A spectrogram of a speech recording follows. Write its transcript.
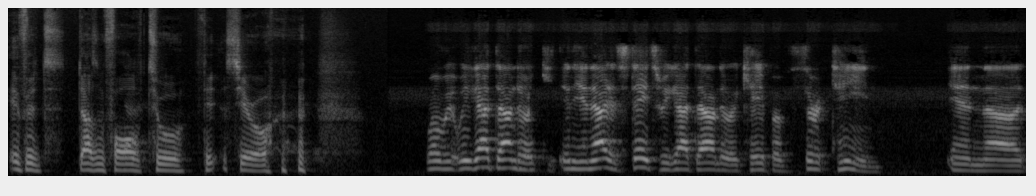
if it doesn't fall to zero? well, we, we got down to, a, in the United States, we got down to a CAPE of 13 in uh,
